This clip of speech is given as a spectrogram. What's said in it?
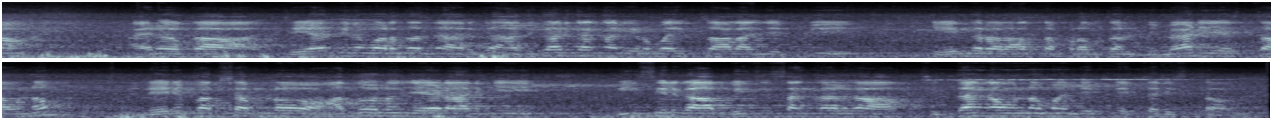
ఆయన ఒక జయంతిని వరదని అధిక- అధికారికంగా నిర్వహించాలని చెప్పి కేంద్ర రాష్ట్ర ప్రభుత్వం డిమాండ్ చేస్తూ ఉన్నాం. లేని పక్షంలో ఆందోళన చేయడానికి బీసీలుగా బీసీ సంఘాలుగా సిద్ధంగా ఉన్నామని చెప్పి హెచ్చరిస్తూ ఉన్నాం.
